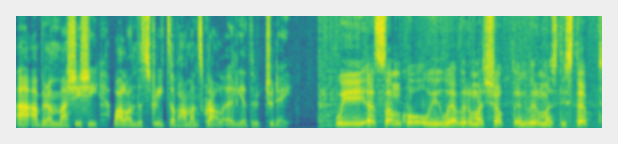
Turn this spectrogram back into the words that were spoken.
uh, Abram Mashishi, while on the streets of Hammanskraal earlier today. We, as SANCO, we, we are very much shocked and very much disturbed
